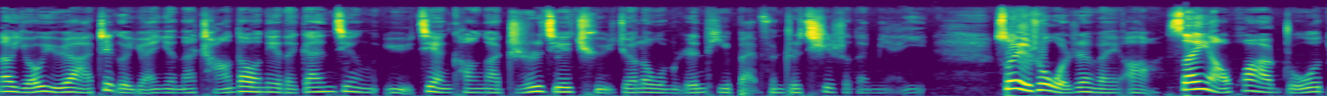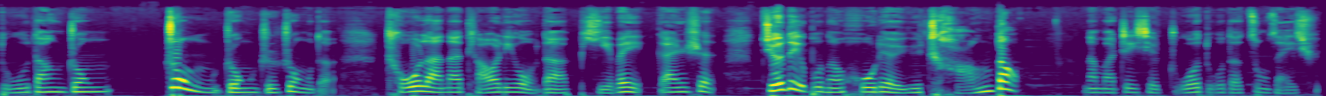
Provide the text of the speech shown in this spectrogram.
那由于啊这个原因呢，肠道内的干净与健康啊，直接取决了我们人体百分之七十的免疫。所以说，我认为啊，三氧化浊毒当中。重中之重的，除了呢调理我们的脾胃、肝肾，绝对不能忽略于肠道。那么这些浊毒的重灾区，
